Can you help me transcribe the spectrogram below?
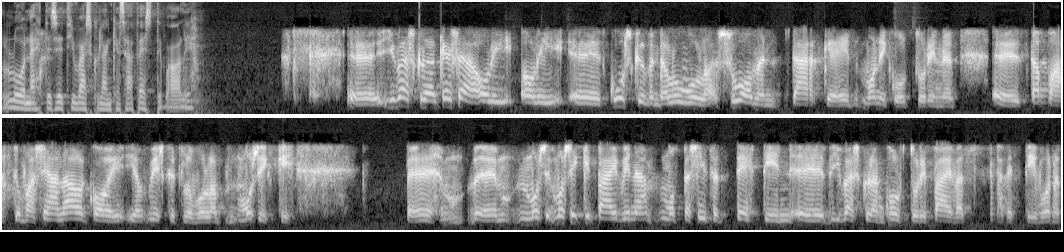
luonnehtisit Jyväskylän kesäfestivaalia? Jyväskylän kesä oli, oli 60-luvulla Suomen tärkein monikulttuurinen tapahtuma. Sehän alkoi jo 50-luvulla musiikki musiikkipäivinä, mutta siitä tehtiin Jyväskylän kulttuuripäivät, päätettiin vuonna 60-62,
